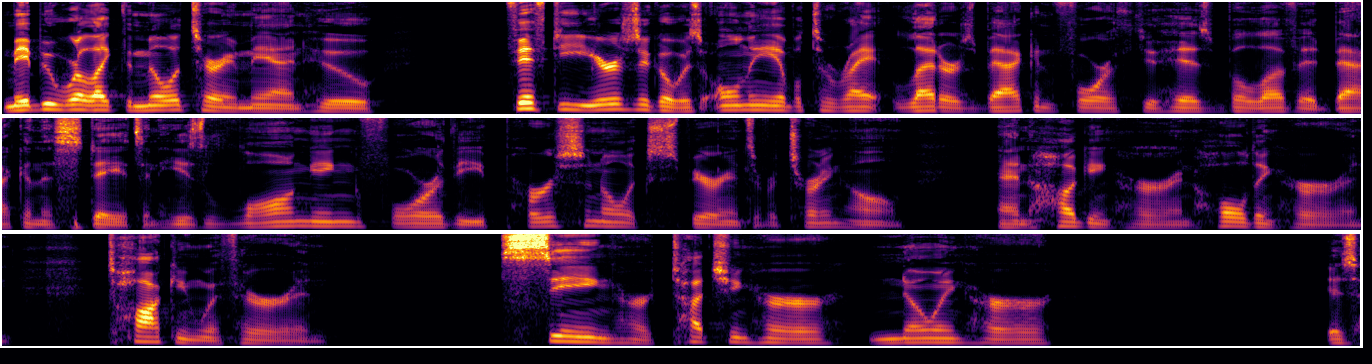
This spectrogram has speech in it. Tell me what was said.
Maybe we're like the military man who 50 years ago was only able to write letters back and forth to his beloved back in the States, and he's longing for the personal experience of returning home and hugging her and holding her and talking with her and seeing her, touching her, knowing her is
